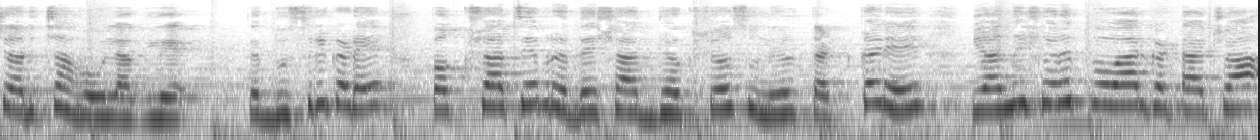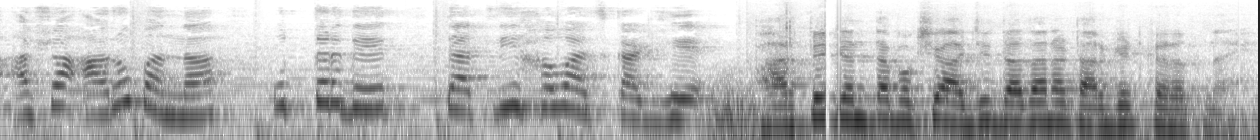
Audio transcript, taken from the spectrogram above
चर्चा होऊ लागली आहे. तर दुसरीकडे पक्षाचे प्रदेशाध्यक्ष सुनील तटकरे यांनी शरद पवार गटाच्या अशा आरोपांना उत्तर देत त्यातली हवाच काढली आहे. भारतीय जनता पक्ष अजितदादांना टार्गेट करत नाही.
